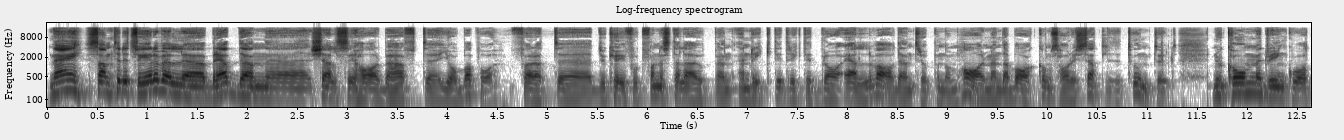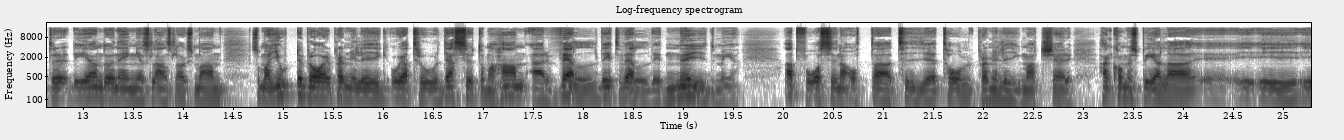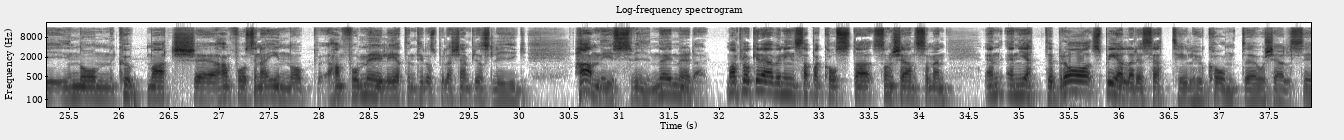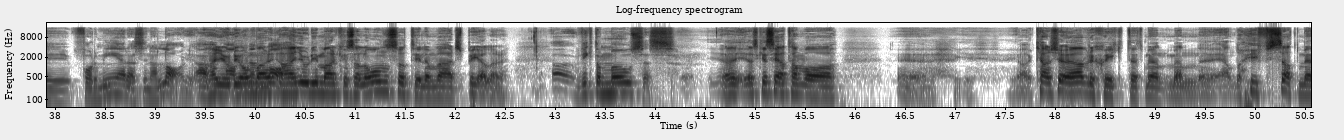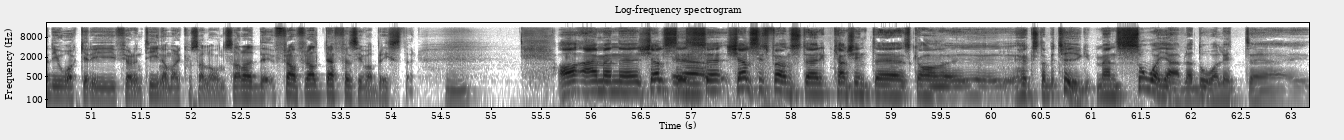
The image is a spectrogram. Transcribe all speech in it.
Nej, samtidigt så är det väl eh, bredden eh, Chelsea har behövt eh, jobba på. För att du kan ju fortfarande ställa upp en, en riktigt, riktigt bra elva av den truppen de har. Men där bakom så har det sett lite tunt ut. Nu kommer Drinkwater, det är ändå en engelsk landslagsman som har gjort det bra i Premier League. Och jag tror dessutom att han är väldigt, väldigt nöjd med att få sina 8, 10, 12 Premier League-matcher. Han kommer spela eh, i, i, i någon kuppmatch, eh, han får sina inhopp, han får möjligheten till att spela Champions League. Han är ju svinnöjd med det där. Man plockar även in Zappacosta som känns som en, en, en jättebra spelare sett till hur Conte och Chelsea formerar sina lag. Han gjorde, ju han gjorde Marcus Alonso till en världsspelare. Victor Moses. Jag, jag ska säga att han var eh, ja, kanske övre skiktet men, men ändå hyfsat medioker i Fiorentina, Marcos Alonso. Han hade framförallt defensiva brister. Mm. Ja, nej men eh, Chelseas, uh, Chelseas fönster kanske inte ska ha högsta betyg, men så jävla dåligt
